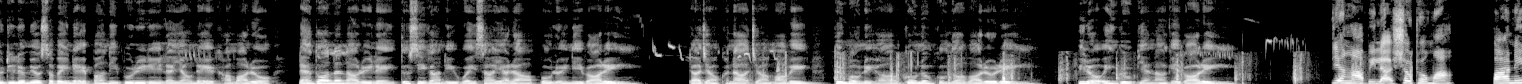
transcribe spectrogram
သူဒီလိုမျိုးစပိန်နဲ့ပါနီပူရီတွေလည်းရောင်းတဲ့အခါမှာတော့လမ်းသွားလမ်းလာတွေလည်းသူ့စီကနေဝိစားရတာပိုလွင်နေပါတယ်။ဒါကြောင့်ခဏအကြာမှပဲသူ့မုံတွေဟာအကုန်လုံးကုန်သွားပါတော့တယ်။ပြီးတော့အိမ်ကိုပြန်လာခဲ့ပါတယ်။ပြန်လာပြီလားရှုပ်ထုံမ။ပါနီ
